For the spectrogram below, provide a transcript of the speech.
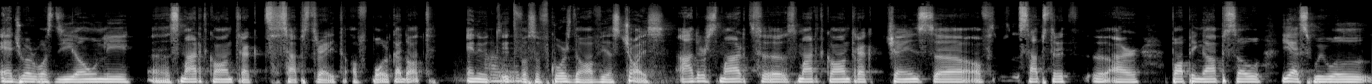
edgeware was the only uh, smart contract substrate of polkadot and it, it was of course the obvious choice. Other smart uh, smart contract chains uh, of substrate uh, are popping up. So yes we will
